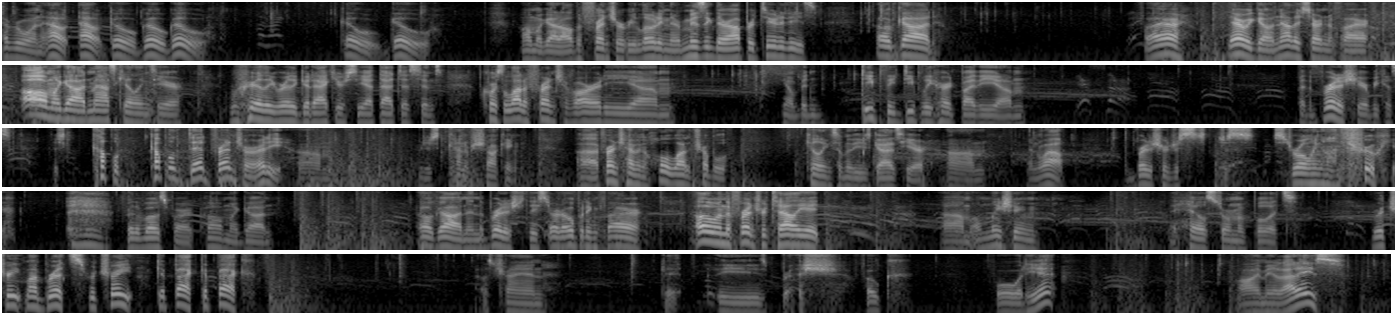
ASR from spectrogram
Everyone, out, out, go, go, go. Go, go. Oh my god, all the French are reloading. They're missing their opportunities. Oh god. Fire. There we go. Now they're starting to fire. Oh my god, mass killings here. Really, really good accuracy at that distance. Of course, a lot of French have already, um, you know, been deeply, deeply hurt by the, um, by the British here because there's a couple, couple dead French already, um, which is kind of shocking. Uh, French having a whole lot of trouble killing some of these guys here, um, and wow, the British are just, just strolling on through here. for the most part. Oh my god. Oh god, and the British, they start opening fire. Oh, and the French retaliate. Um, unleashing a hailstorm of bullets. Retreat, my Brits! Retreat! Get back, get back! Let's try and get these British folk forward here. Aye, me laddies.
